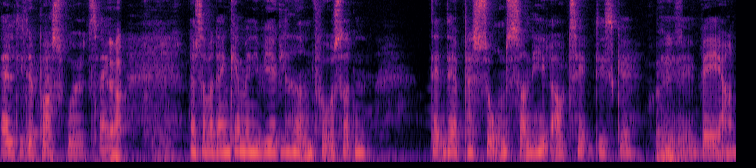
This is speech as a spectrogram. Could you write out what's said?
Alle de der buzzwords, ikke? Ja. Altså, hvordan kan man i virkeligheden få sådan den der persons sådan helt autentiske øh, væren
